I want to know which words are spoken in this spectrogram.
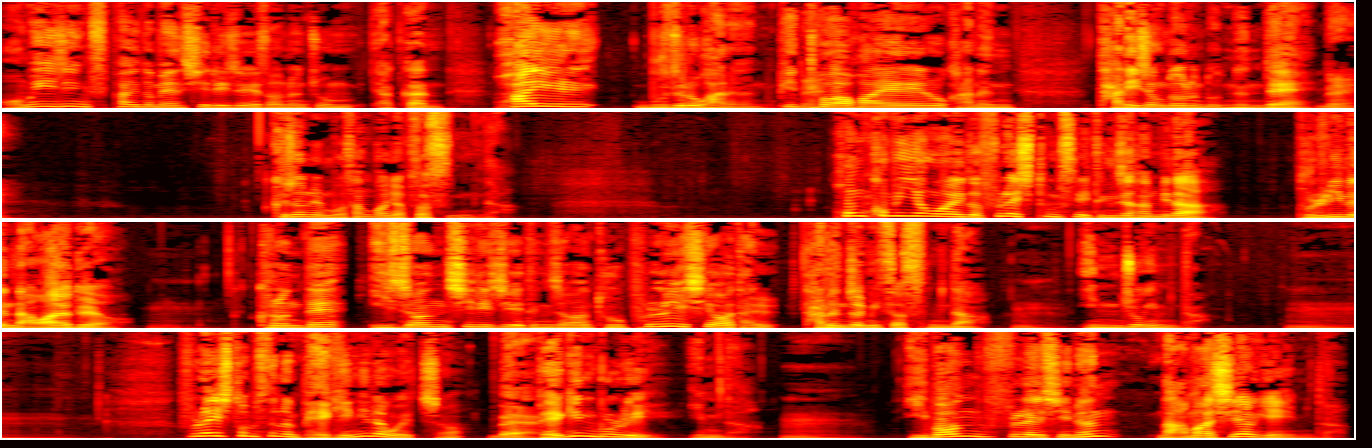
어메이징 스파이더맨 시리즈에서는 좀 약간 화해 무드로 가는 피터와 화해로 가는 다리 정도는 놓는데 네. 그 전에 뭐 상관이 없었습니다. 홈커밍 영화에도 플래시 톰슨이 등장합니다. bully는 나와야 돼요. 그런데 이전 시리즈에 등장한 두 플래시와 달, 른 점이 있었습니다. 음. 인종입니다. 플래시 톰슨은 백인이라고 했죠. 네. 백인 bully입니다. 음. 이번 플래시는 남아시아계입니다.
